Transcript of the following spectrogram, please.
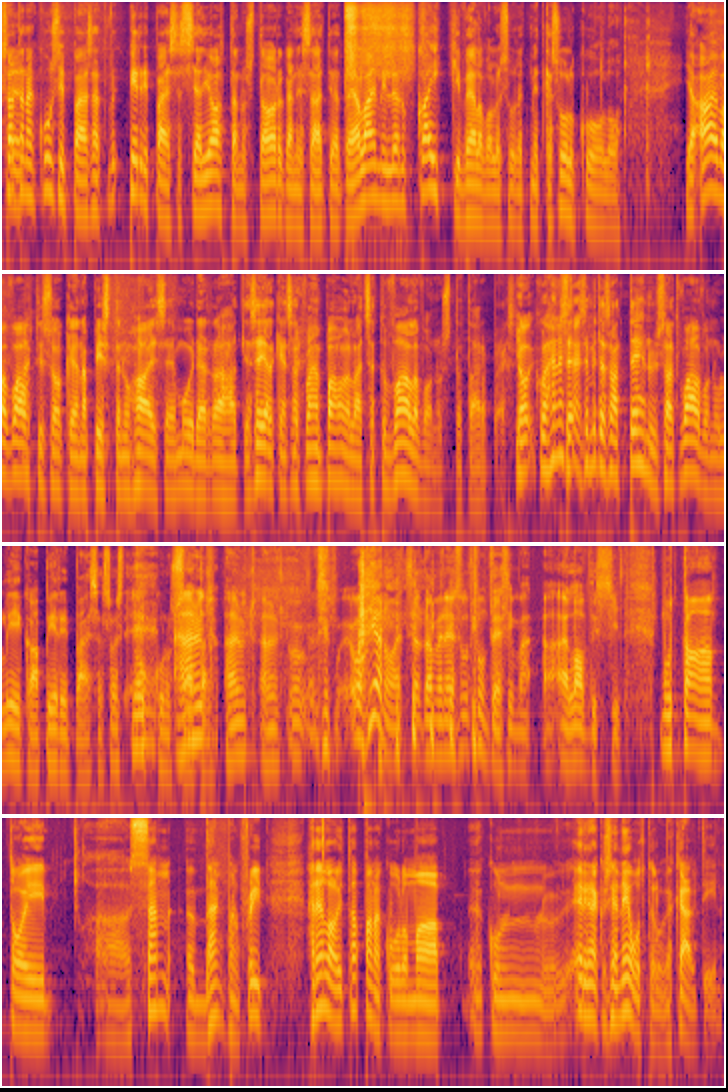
Satana kusipää, sä oot piripäissä siellä johtanut sitä organisaatiota ja laiminlyönyt kaikki velvollisuudet, mitkä sul kuuluu. Ja aivan vauhtisokeena pistänyt haisee muiden rahat. Ja sen jälkeen sä oot vähän pahoilla, että sä et ole valvonnut sitä tarpeeksi. Joo, kun hänestä... Se, se, mitä sä oot tehnyt, niin sä oot valvonut liikaa piripäissä. Sä olisit nukkunut Älä satana. nyt, älä nyt, älä nyt. Siis, on hienoa, että sieltä menee tunteisiin. Mä, I love this shit. Mutta toi uh, Sam Bankman-Fried, hänellä oli tapana kuulemaa, kun erinäköisiä neuvotteluja käytiin.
